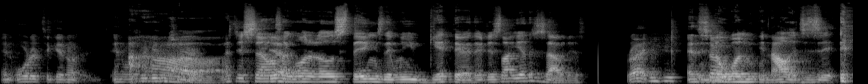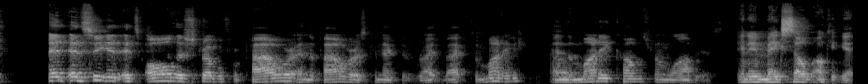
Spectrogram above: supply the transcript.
in order to get on. In order to get a chair. Oh, that just sounds Yeah. like one of those things that when you get there, they're just like, yeah, this is how it is. Right. Mhm. And And so no one acknowledges it. and, and see it, it's all this struggle for power and the power is connected right back to money and the money comes from lobbyists. and it makes so okay yeah,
